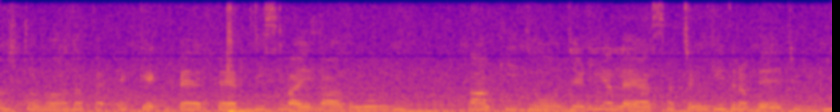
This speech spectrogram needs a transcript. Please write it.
ਉਸ ਤੋਂ ਬਾਅਦ ਆਪਾਂ ਇੱਕ ਇੱਕ ਪੈਰ ਪੈਰ ਦੀ ਸਲਾਈ ਲਾ ਦੇਵਾਂਗੇ ਤਾਂ ਕਿ ਜੋ ਜਿਹੜੀ ਆ ਲੈਸ ਆ ਚੰਗੀ ਤਰ੍ਹਾਂ ਬਹਿ ਜੂਗੀ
